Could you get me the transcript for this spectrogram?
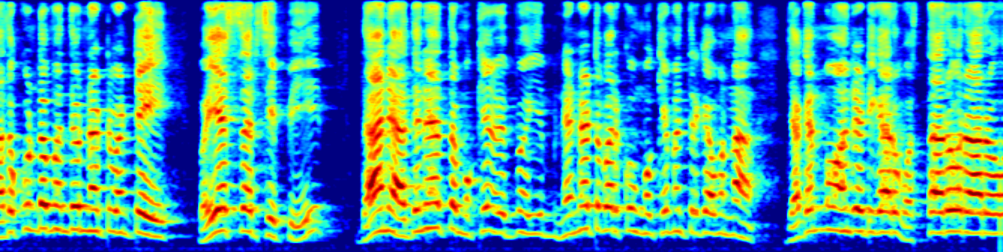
పదకొండు మంది ఉన్నటువంటి వైఎస్ఆర్సిపి దాని అధినేత ముఖ్య నిన్నటి వరకు ముఖ్యమంత్రిగా ఉన్న జగన్మోహన్ రెడ్డి గారు వస్తారో రారో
